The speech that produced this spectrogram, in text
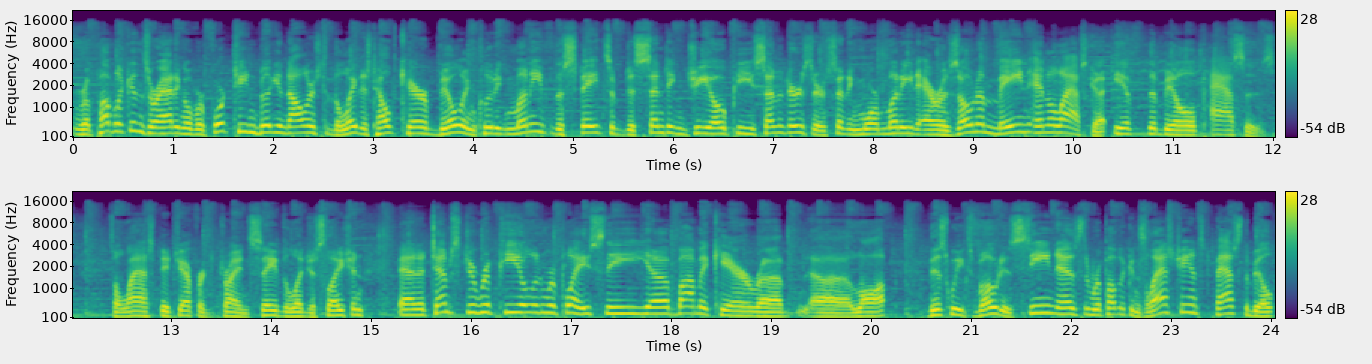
Republicans are adding over $14 billion to the latest health care bill, including money for the states of dissenting GOP senators. They're sending more money to Arizona, Maine, and Alaska if the bill passes. It's a last ditch effort to try and save the legislation and attempts to repeal and replace the uh, Obamacare uh, uh, law. This week's vote is seen as the Republicans' last chance to pass the bill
